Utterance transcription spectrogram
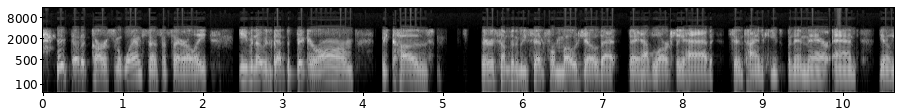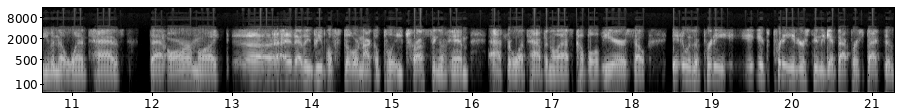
ready to go to Carson Wentz necessarily, even though he's got the bigger arm, because there is something to be said for mojo that they have largely had since Heinicke's been in there. And, you know, even though Wentz has – that arm, like uh, I think people still are not completely trusting of him after what's happened the last couple of years. So it, was a pretty, it's pretty interesting to get that perspective.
